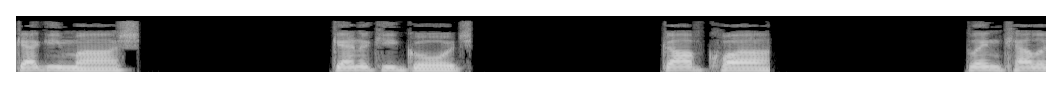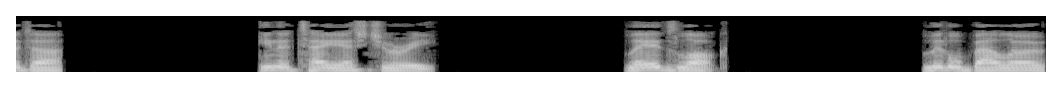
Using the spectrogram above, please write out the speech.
Gagie Marsh Gannochy Gorge Garvquhar Glen Callater Inner Tay Estuary Laird's Loch Little Ballo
